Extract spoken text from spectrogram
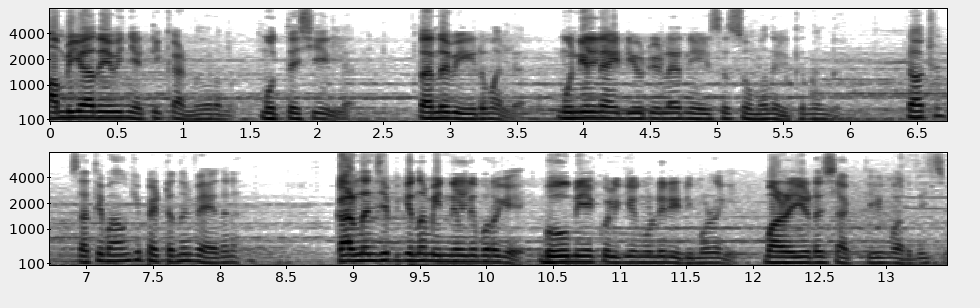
അംബികാദേവി ഞെട്ടി കണ്ണു തുറന്നു. മുത്തശ്ശിയില്ല തന്റെ വീടുമല്ല. മുന്നിൽ നൈറ്റ് ഡ്യൂട്ടിയുള്ള നേഴ്സ് സുമ നിൽക്കുന്നുണ്ട്. ഡോക്ടർ സത്യഭാമയ്ക്ക് പെട്ടെന്നൊരു വേദന. കണ്ണഞ്ചിപ്പിക്കുന്ന മിന്നലിന് പുറകെ ഭൂമിയെ കുലിക്കും കൊണ്ട് ഇടിമുഴങ്ങി മഴയുടെ ശക്തിയും വർദ്ധിച്ചു.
